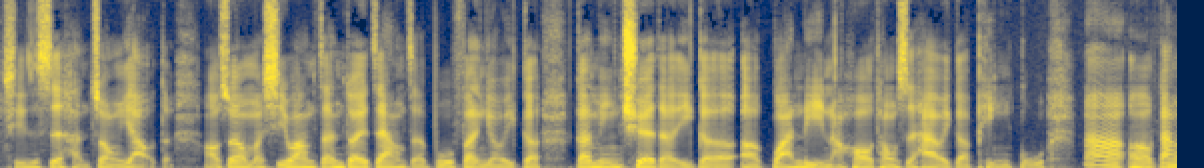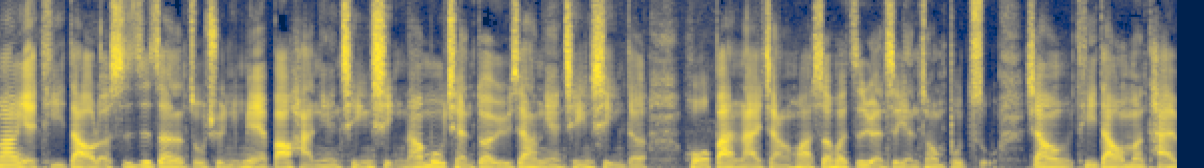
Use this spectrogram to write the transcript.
其实是很重要的，好，所以我们希望针对这样子的部分有一个更明确的一个呃管理，然后同时还有一个评估。那呃刚刚也提到了失智症的族群里面也包含年轻型，那目前对于这样年轻型的伙伴来讲的话，社会资源是严重不足。像提到我们台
